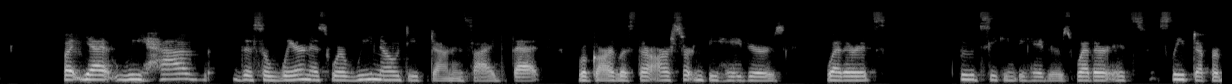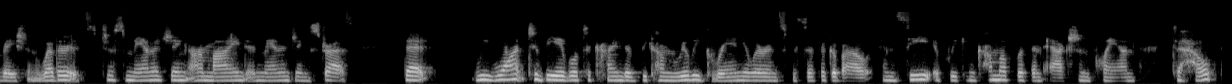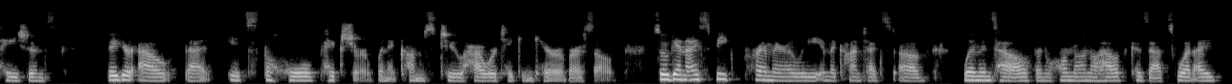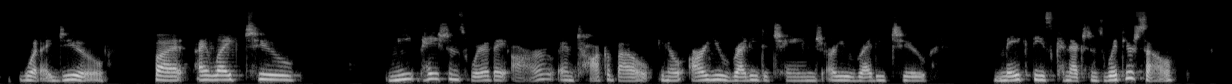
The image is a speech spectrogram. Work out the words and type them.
But yet we have this awareness where we know deep down inside that regardless there are certain behaviors whether it's food seeking behaviors, whether it's sleep deprivation, whether it's just managing our mind and managing stress, that we want to be able to kind of become really granular and specific about and see if we can come up with an action plan to help patients figure out that it's the whole picture when it comes to how we're taking care of ourselves. So again, I speak primarily in the context of women's health and hormonal health because that's what I what I do but I like to meet patients where they are and talk about, you know, are you ready to change? Are you ready to make these connections with yourself?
